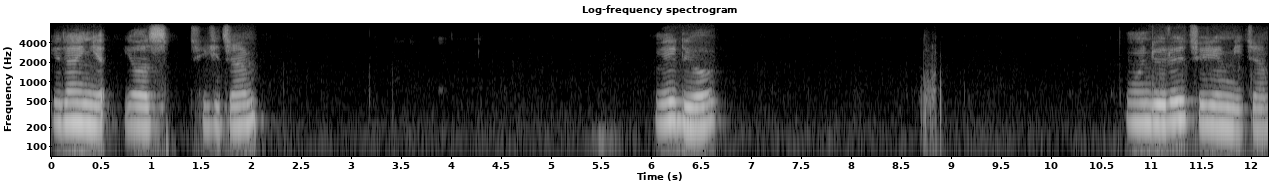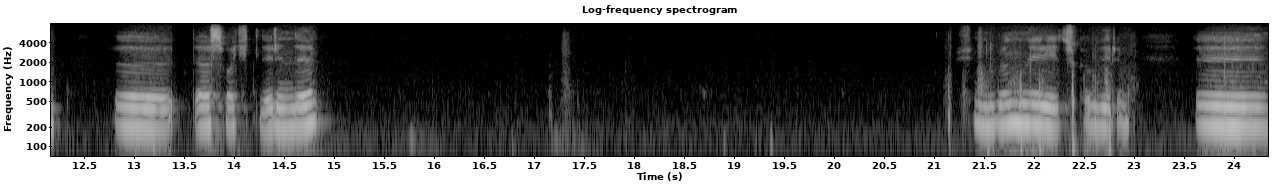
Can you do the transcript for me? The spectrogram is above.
gelen ya- yaz çekeceğim. Ne diyor? Ona göre çekemeyeceğim. Ee, ders vakitlerinde. Şimdi ben nereye çıkabilirim? Ee,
